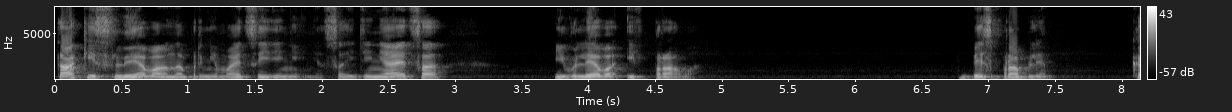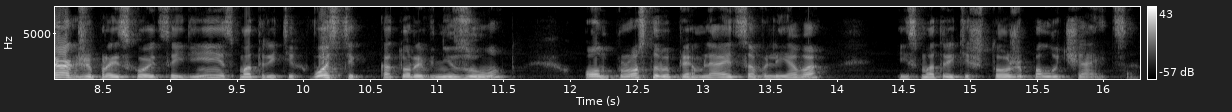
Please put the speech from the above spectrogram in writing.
так и слева она принимает соединение. Соединяется и влево, и вправо. Без проблем. Как же происходит соединение? Смотрите, хвостик, который внизу, он просто выпрямляется влево, и смотрите, что же получается.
